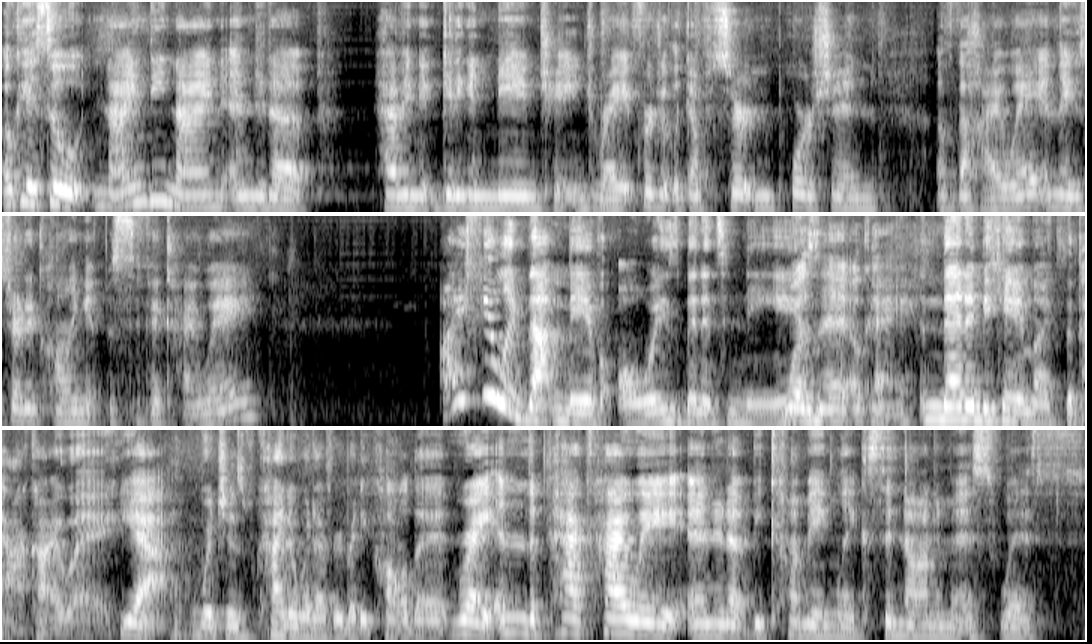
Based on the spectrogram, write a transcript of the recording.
Okay, so 99 ended up having it getting a name change, right? For like a certain portion of the highway and they started calling it Pacific Highway. I feel like that may have always been its name. Was it? Okay. And then it became like the Pac Highway, Yeah. which is kind of what everybody called it. Right. And the Pac Highway ended up becoming like synonymous with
